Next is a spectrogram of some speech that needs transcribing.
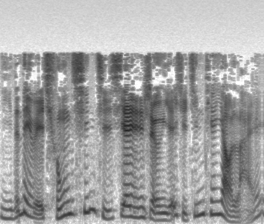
你的那位穷亲戚先生也许今天要来，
